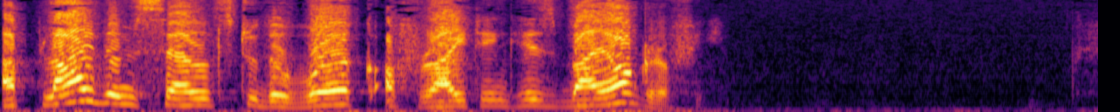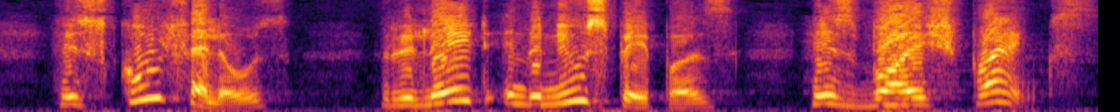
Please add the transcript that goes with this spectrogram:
apply themselves to the work of writing his biography. His schoolfellows relate in the newspapers his boyish pranks.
